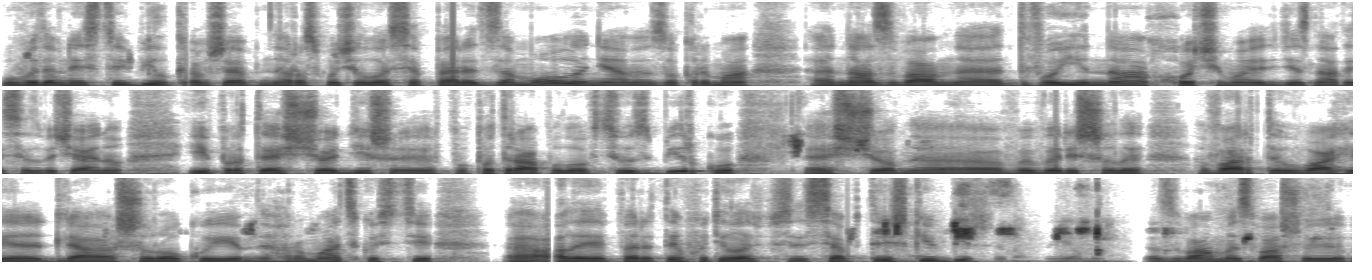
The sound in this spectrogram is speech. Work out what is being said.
у видавництві Білка вже розпочалося передзамовлення. Зокрема, е, назва е, Двоїна. Хочемо дізнатися, звичайно, і про те, що потрапило в цю збірку, що ви вирішили варти уваги для широкої громадськості. Але перед тим хотілося б трішки більше з вами, з вашою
